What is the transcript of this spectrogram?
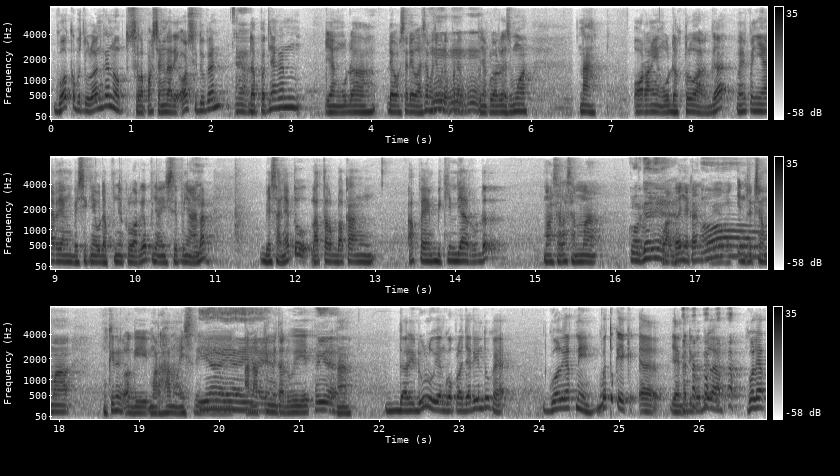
gue kebetulan kan waktu selepas yang dari os itu kan Ya. dapatnya kan yang udah dewasa dewasa maksudnya udah pada punya keluarga semua nah orang yang udah keluarga penyiar yang basicnya udah punya keluarga punya istri punya anak biasanya tuh latar belakang apa yang bikin dia rudet masalah sama Keluarganya. keluarganya kan Oh. intrik sama mungkin lagi marahan sama istri Iya, iya, iya, anaknya iya. minta duit Iya. nah dari dulu yang gue pelajarin tuh kayak gue lihat nih gue tuh kayak eh, yang tadi gue bilang gue lihat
